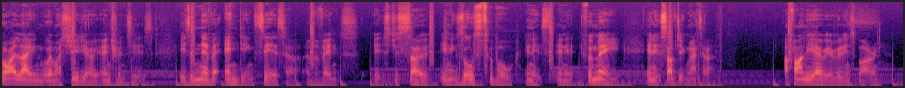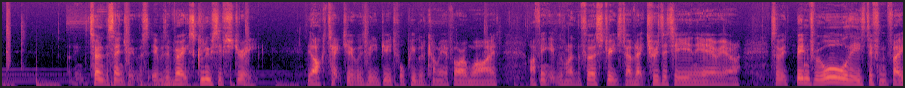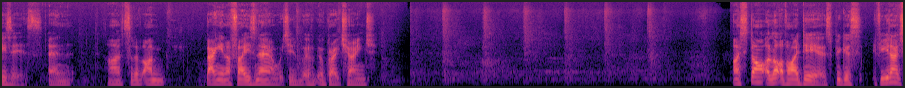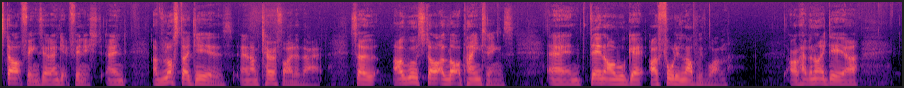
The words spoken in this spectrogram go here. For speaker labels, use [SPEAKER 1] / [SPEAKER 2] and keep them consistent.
[SPEAKER 1] Rye Lane, where my studio entrance is, is a never-ending theatre of events. It's just so inexhaustible in its, in it, for me, in its subject matter. I find the area really inspiring. I think the turn of the century, it was, it was a very exclusive street. The architecture was really beautiful. People would come here far and wide. I think it was one of the first streets to have electricity in the area. So it's been through all these different phases and I've sort of, I'm banging a phase now, which is a, a great change. I start a lot of ideas because if you don't start things, they don't get finished. And I've lost ideas and I'm terrified of that. So I will start a lot of paintings and then I will get, I fall in love with one. I'll have an idea,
